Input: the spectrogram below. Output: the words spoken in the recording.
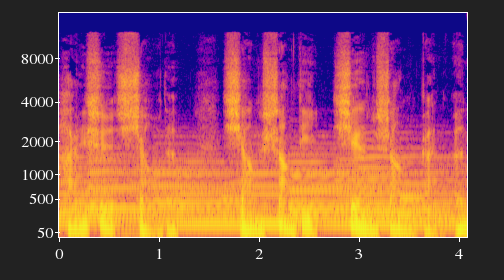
还是小的，向上帝献上感恩。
